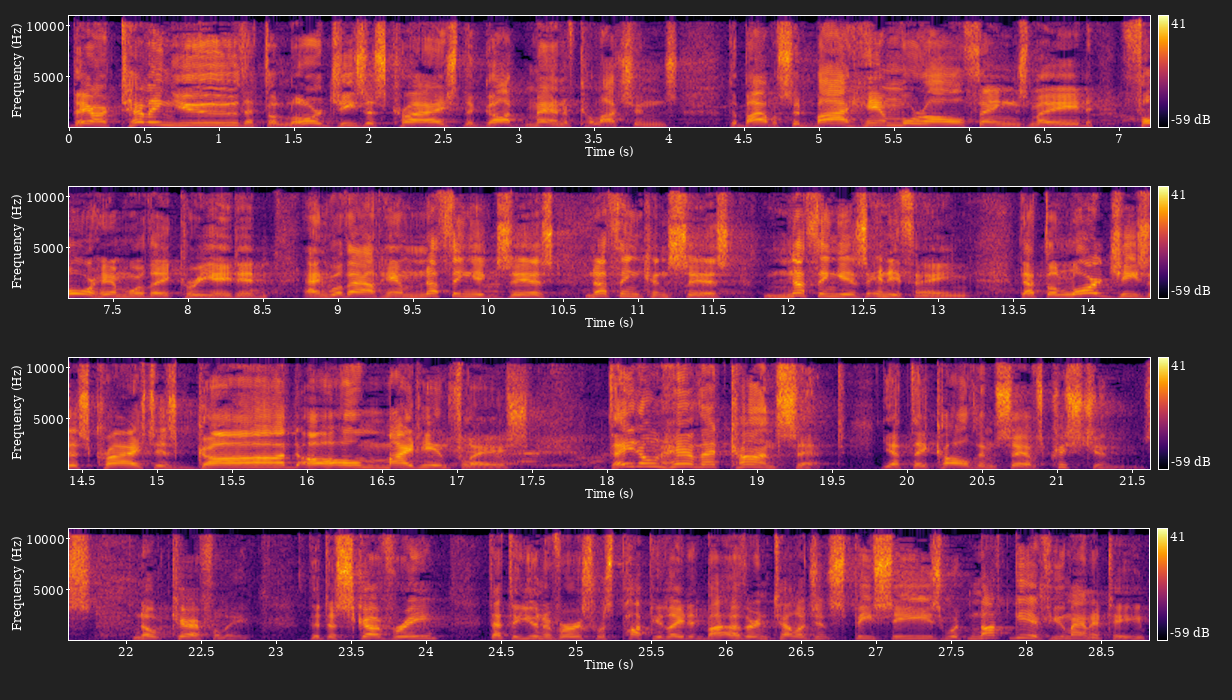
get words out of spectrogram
They are telling you that the Lord Jesus Christ, the God man of Colossians, the Bible said, By him were all things made, for him were they created, and without him nothing exists, nothing consists, nothing is anything. That the Lord Jesus Christ is God Almighty in flesh. They don't have that concept, yet they call themselves Christians. Note carefully the discovery that the universe was populated by other intelligent species would not give humanity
